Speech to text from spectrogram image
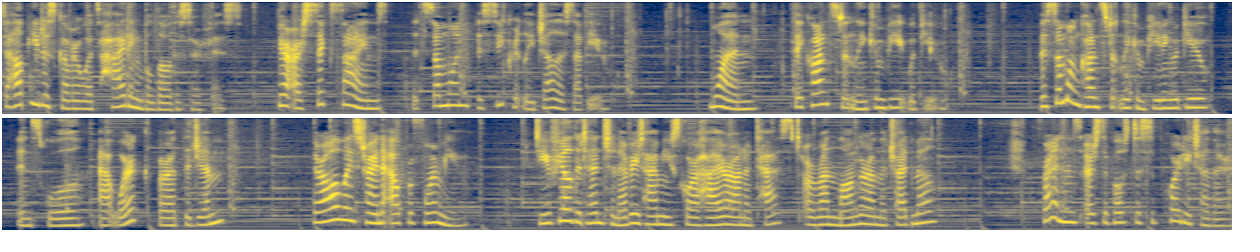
To help you discover what's hiding below the surface, here are six signs that someone is secretly jealous of you. 1. They constantly compete with you. Is someone constantly competing with you? In school, at work, or at the gym? They're always trying to outperform you do you feel the tension every time you score higher on a test or run longer on the treadmill? Friends are supposed to support each other,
